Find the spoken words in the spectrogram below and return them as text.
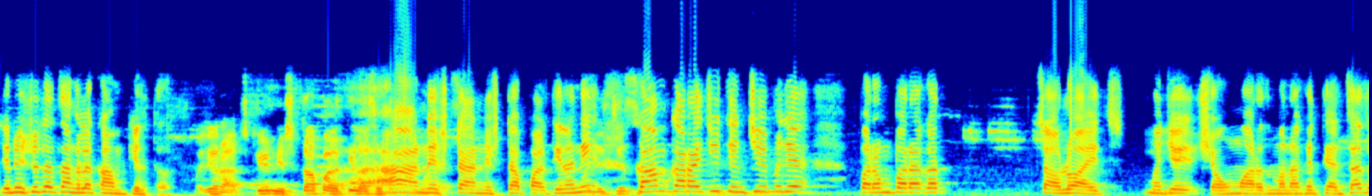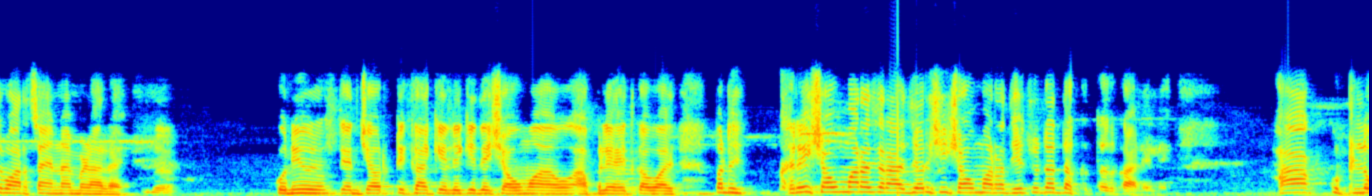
त्यांनी सुद्धा चांगलं काम केलं म्हणजे राजकीय निष्ठा पळतील असं हा तुम्हाला. निष्ठा निष्ठा पाळतील. आणि म्हणजे जे- काम करायची त्यांची म्हणजे परंपरागत चालू आहेच. म्हणजे शाहू महाराज म्हणा की त्यांचाच वारसा यांना मिळाला आहे. बरं. कोणी त्यांच्यावर टीका केली की ते शाहू मा- आपले आहेत का वा पण खरे शाहू महाराज राजर्षी शाहू महाराज हे सुद्धा दखतक आलेले हा कुठलं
